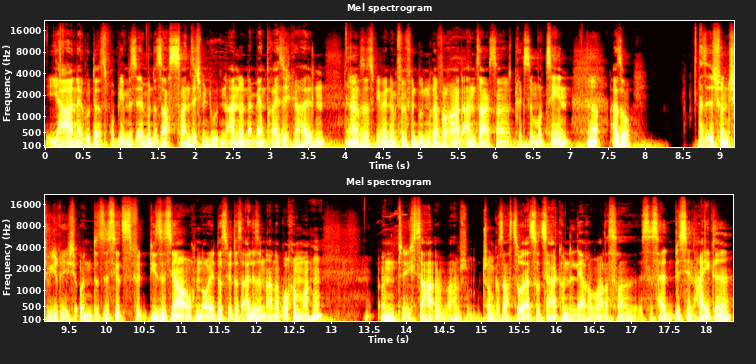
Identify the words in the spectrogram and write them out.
Ja, na gut, das Problem ist ja immer, du sagst 20 Minuten an und dann werden 30 gehalten. Ja. Das ist wie wenn du ein 5-Minuten-Referat ansagst, dann kriegst du immer 10. Ja. Also, es ist schon schwierig und es ist jetzt für dieses Jahr auch neu, dass wir das alles in einer Woche machen. Und ich habe schon gesagt, so als Sozialkundelehrer war das, ist es halt ein bisschen heikel,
